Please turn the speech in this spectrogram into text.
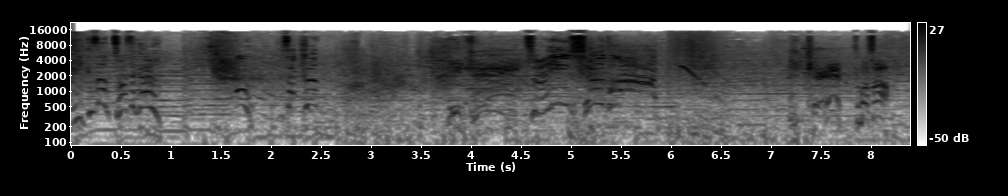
行くぞおけ！ツインシュートだ！け！え翼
